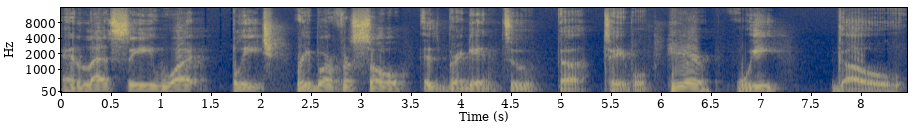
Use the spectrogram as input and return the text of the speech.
and let's see what Bleach Rebirth for Soul is bringing to the table. Here we go.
